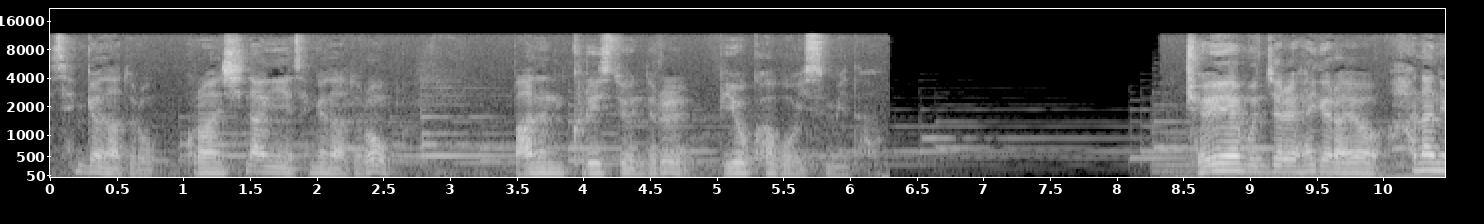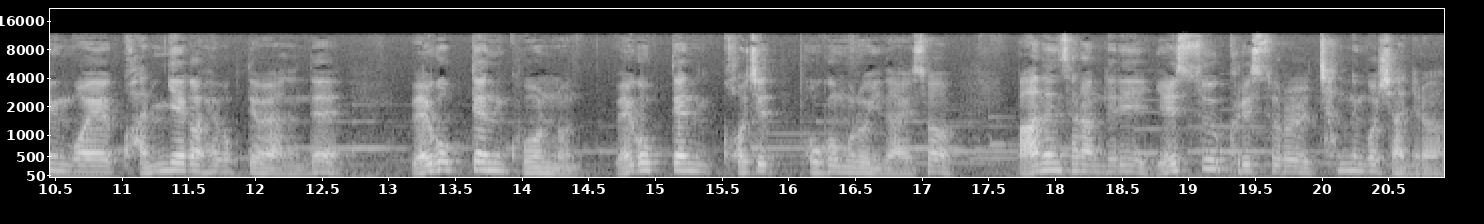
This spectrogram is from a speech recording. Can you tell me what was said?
생겨나도록, 그러한 신앙이 생겨나도록 많은 그리스도인들을 미혹하고 있습니다. 죄의 문제를 해결하여 하나님과의 관계가 회복되어야 하는데 왜곡된 구원론, 왜곡된 거짓 복음으로 인하여서 많은 사람들이 예수 그리스도를 찾는 것이 아니라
